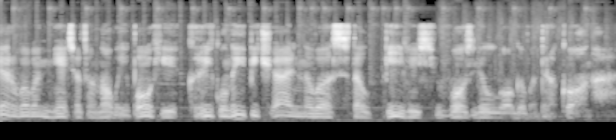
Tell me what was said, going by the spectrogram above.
первого месяца новой эпохи крикуны печального столпились возле логова дракона.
